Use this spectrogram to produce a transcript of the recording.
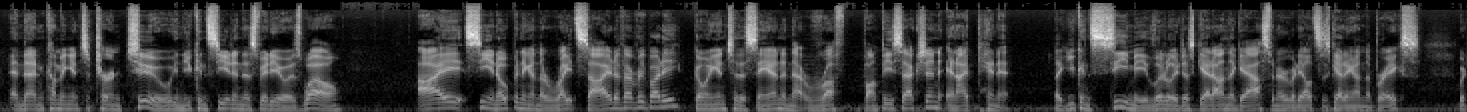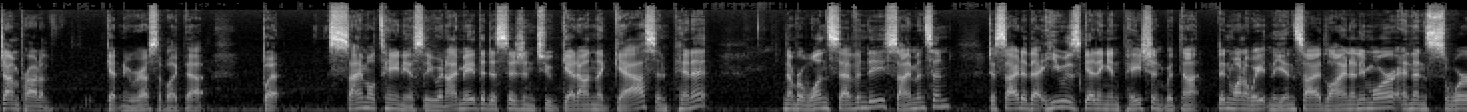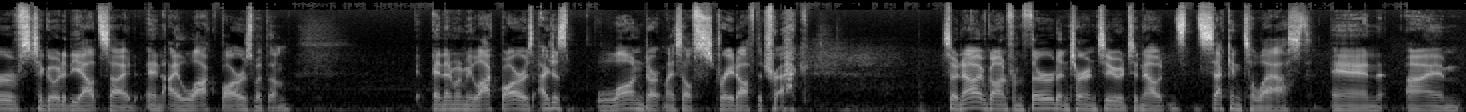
And then coming into turn two, and you can see it in this video as well, I see an opening on the right side of everybody going into the sand in that rough, bumpy section, and I pin it. Like you can see me literally just get on the gas when everybody else is getting on the brakes, which I'm proud of getting aggressive like that. But simultaneously, when I made the decision to get on the gas and pin it, number 170, Simonson, decided that he was getting impatient with not didn't want to wait in the inside line anymore and then swerves to go to the outside and I lock bars with him. And then when we lock bars, I just lawn dart myself straight off the track. So now I've gone from third in turn two to now second to last, and I'm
